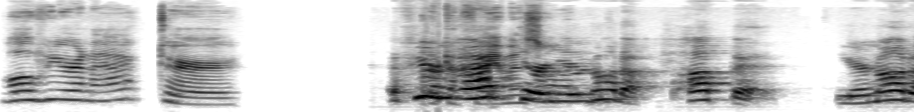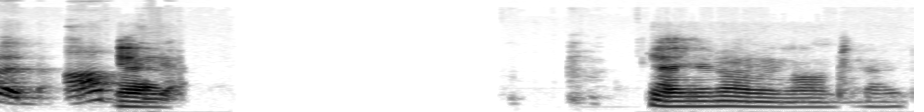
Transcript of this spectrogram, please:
Well, if you're an actor, If you're Like an a famous actor, you're one? not a puppet. You're not an object. Yeah, you're not an object.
